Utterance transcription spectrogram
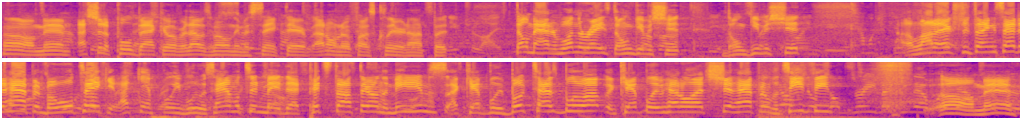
Oh man, I should have pulled back over. That was my only mistake there. I don't know if I was clear or not, but don't matter. Won the race. Don't give a shit. Don't give a shit. A lot of extra things had to happen, but we'll take it. I can't believe Lewis Hamilton made that pit stop there on the mediums. I can't believe Book Bottas blew up. I can't believe we had all that shit happen. Latifi. Oh, man.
